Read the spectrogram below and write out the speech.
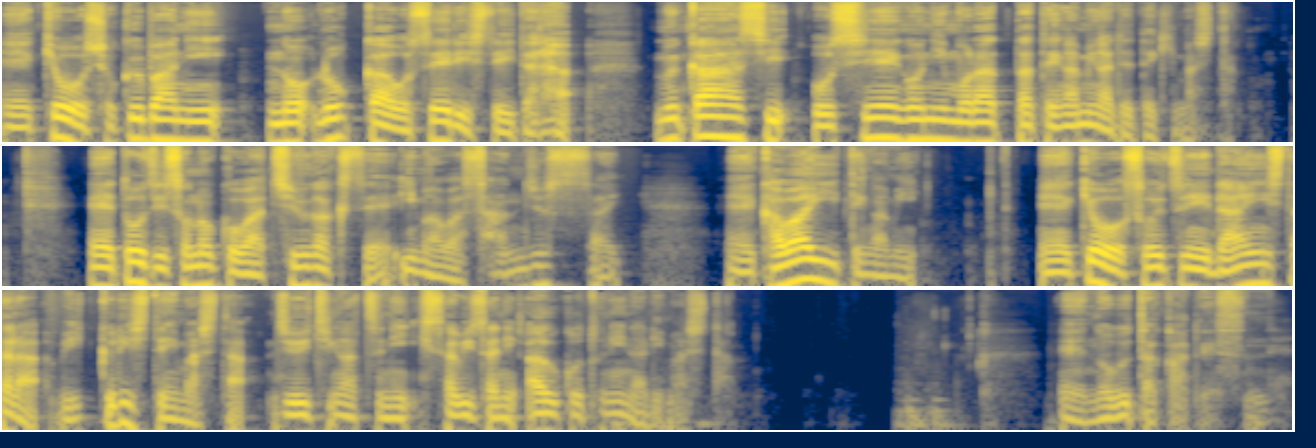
えー今日職場にのロッカーを整理していたら昔教え子にもらった手紙が出てきました、えー当時その子は中学生今は30歳。えー、可愛い手紙、えー今日そいつに LINE したらびっくりしていました。11月に久々に会うことになりました。えー信孝ですね。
